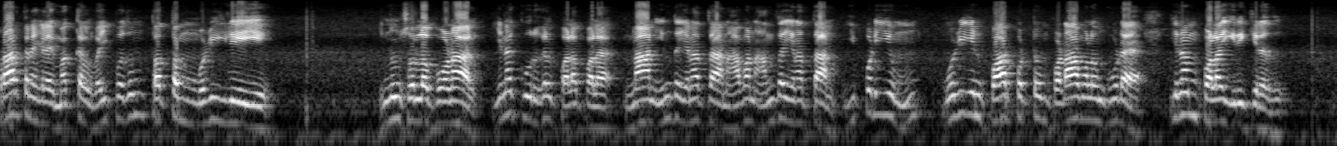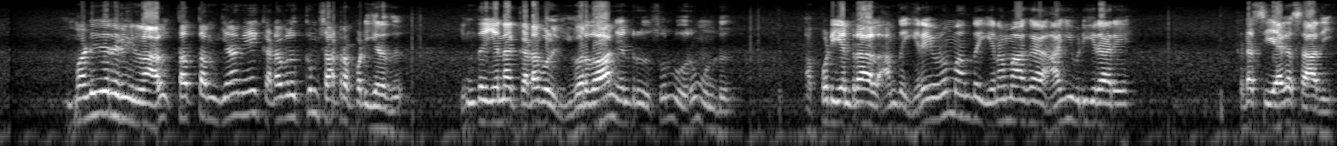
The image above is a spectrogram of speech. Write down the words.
பிரார்த்தனைகளை மக்கள் வைப்பதும் தத்தம் மொழியிலேயே. இன்னும் சொல்ல போனால் இனக்கூறுகள் பல பல. நான் இந்த இனத்தான் அவன் அந்த இனத்தான். இப்படியும் மொழியின் பார்ப்பட்டும் படாமலும் கூட இனம் பல இருக்கிறது. மனிதர்களினால் தத்தம் இனமே கடவுளுக்கும் சாற்றப்படுகிறது. இந்த இன கடவுள் இவர்தான் என்று சொல்வோரும் உண்டு. அப்படியென்றால் அந்த இறைவனும் அந்த இனமாக ஆகிவிடுகிறாரே. கடைசியாக சாதி.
